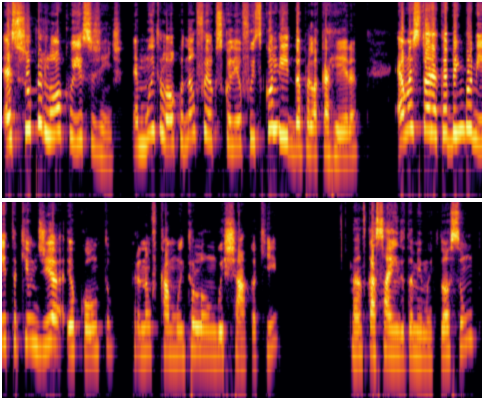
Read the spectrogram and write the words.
É super louco isso, gente. É muito louco. Não fui eu que escolhi, eu fui escolhida pela carreira. É uma história até bem bonita que um dia eu conto, para não ficar muito longo e chato aqui para não ficar saindo também muito do assunto.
